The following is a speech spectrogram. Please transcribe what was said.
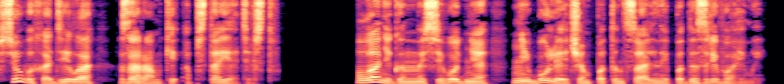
Все выходило за рамки обстоятельств. Ланиган на сегодня не более чем потенциальный подозреваемый.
